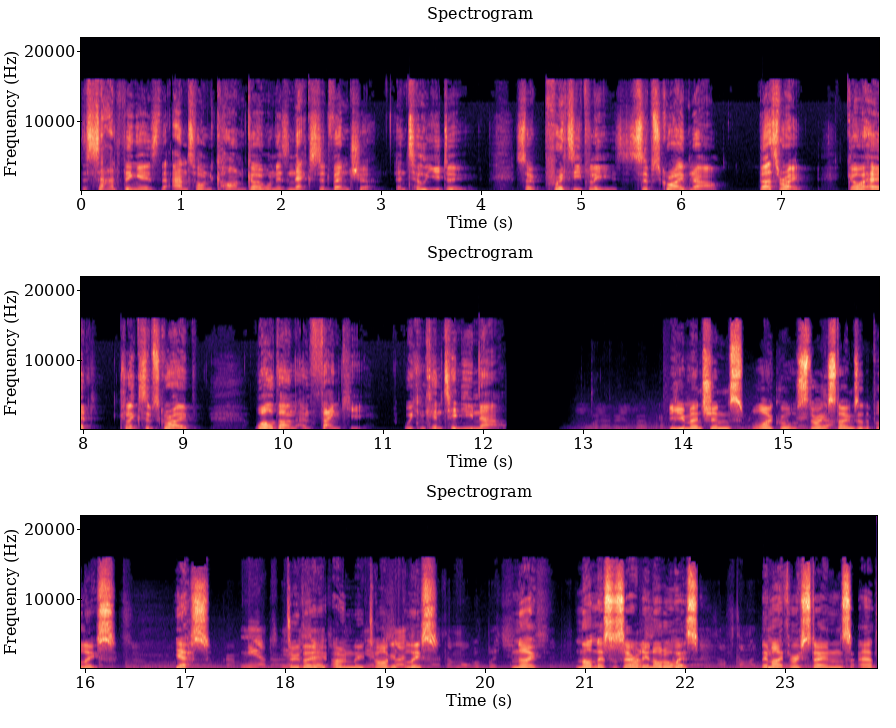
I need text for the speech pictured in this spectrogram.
The sad thing is that Anton can't go on his next adventure until you do. So pretty please, subscribe now. That's right. Go ahead, click subscribe. Well done and thank you. We can continue now. You mentioned locals throwing stones at the police. Yes. Do they only target police? No, not necessarily, not always. They might throw stones at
